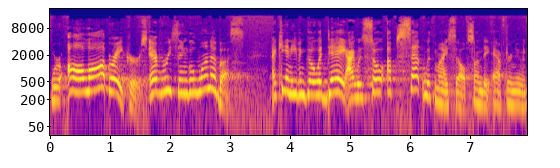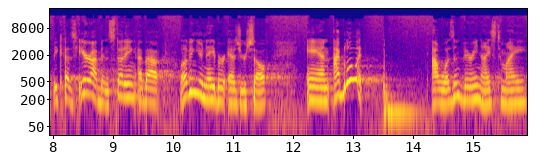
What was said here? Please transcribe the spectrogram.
We're all lawbreakers, every single one of us. I can't even go a day. I was so upset with myself Sunday afternoon because here I've been studying about loving your neighbor as yourself, and I blew it. I wasn't very nice to my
